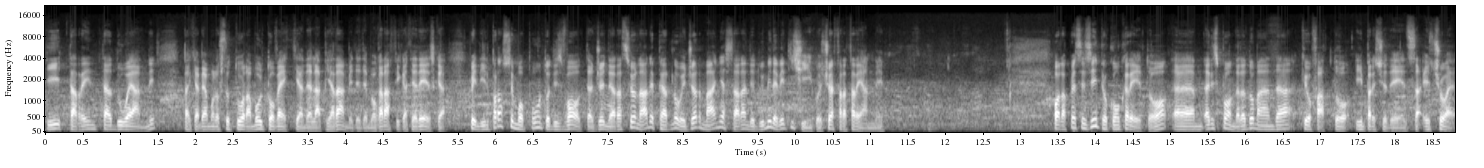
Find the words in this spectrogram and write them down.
di 32 anni, perché abbiamo una struttura molto vecchia nella piramide demografica tedesca. Quindi il prossimo punto di svolta generazionale per noi in Germania sarà nel 2025, cioè fra tre anni. Ora, questo esempio concreto eh, risponde alla domanda che ho fatto in precedenza, e cioè,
